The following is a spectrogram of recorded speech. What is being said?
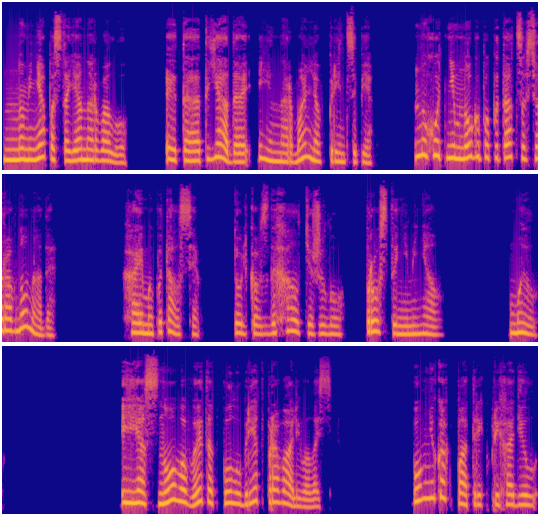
Но меня постоянно рвало. Это от яда, и нормально, в принципе. Но хоть немного попытаться все равно надо. Хайм пытался, только вздыхал тяжело, просто не менял. Мыл. И я снова в этот полубред проваливалась. Помню, как Патрик приходил,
